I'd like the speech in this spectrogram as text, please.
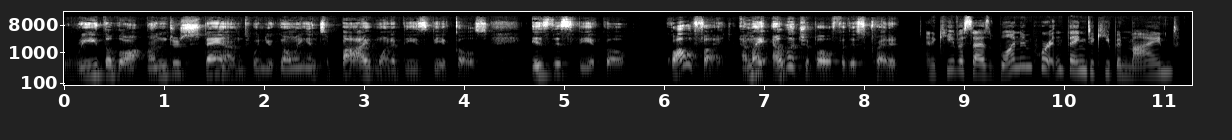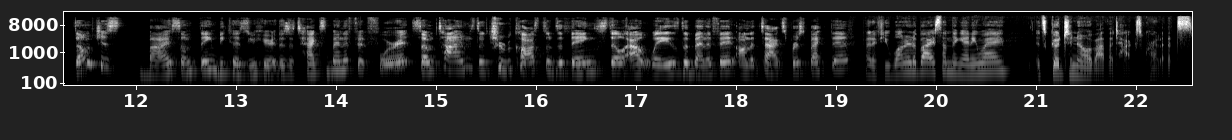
read the law, understand when you're going in to buy one of these vehicles. Is this vehicle qualified? Am I eligible for this credit? And Akiva says one important thing to keep in mind don't just buy something because you hear there's a tax benefit for it. Sometimes the true cost of the thing still outweighs the benefit on a tax perspective. But if you wanted to buy something anyway, it's good to know about the tax credits.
